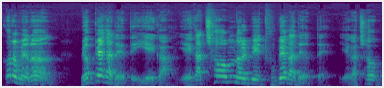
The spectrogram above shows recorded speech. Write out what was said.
그러면은 몇 배가 되었대? 얘가. 얘가 처음 넓이의 두 배가 되었대. 얘가 처음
